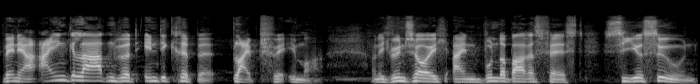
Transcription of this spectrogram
wenn er eingeladen wird in die Krippe, bleibt für immer. Und ich wünsche euch ein wunderbares Fest. See you soon.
